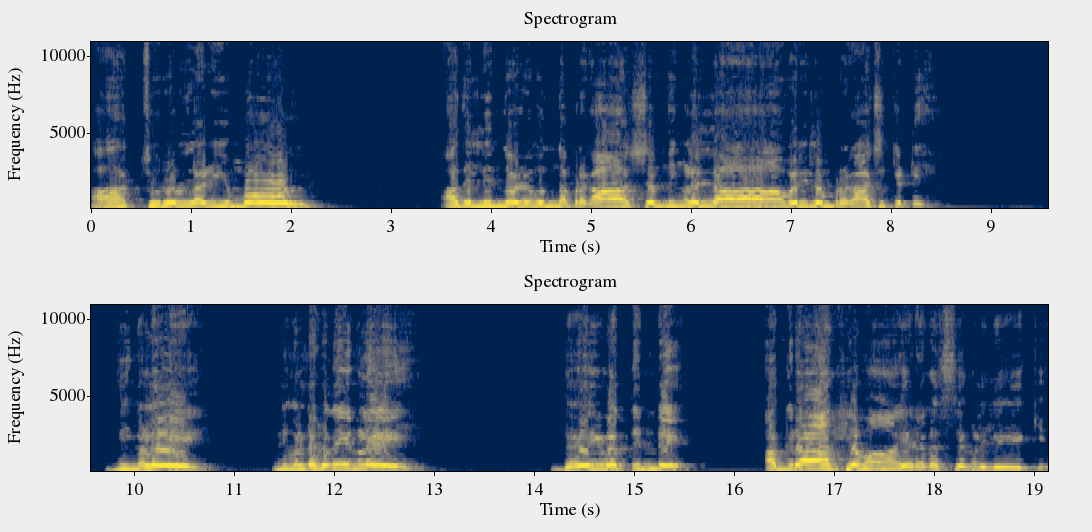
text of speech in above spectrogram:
ആ ചുരുൾ അഴിയുമ്പോൾ അതിൽ നിന്നൊഴുകുന്ന പ്രകാശം നിങ്ങളെല്ലാവരിലും പ്രകാശിക്കട്ടെ. നിങ്ങളെ നിങ്ങളുടെ ഹൃദയങ്ങളെ ദൈവത്തിന്റെ അഗ്രാഹ്യമായ രഹസ്യങ്ങളിലേക്ക്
